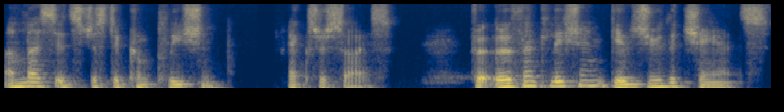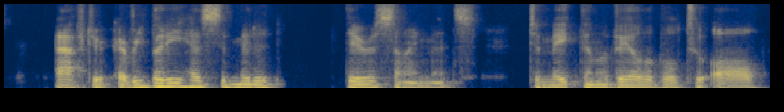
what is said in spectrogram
unless it's just a completion exercise. Veröffentlichen gives you the chance after everybody has submitted their assignments to make them available to all.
